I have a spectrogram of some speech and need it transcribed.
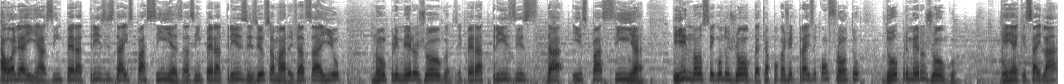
Olha aí, as Imperatrizes da Espacinhas. As Imperatrizes, viu, Samara? Já saiu no primeiro jogo. As Imperatrizes da Espacinha. E no segundo jogo, daqui a pouco a gente traz o confronto do primeiro jogo. Quem é que sai lá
